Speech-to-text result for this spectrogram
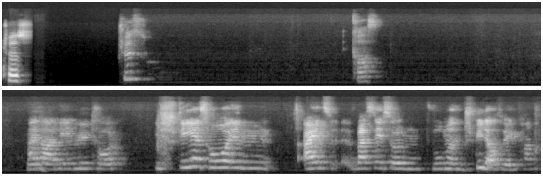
Tschüss. Tschüss. Krass. Alter, nee, Real Talk. Ich stehe so in eins, was ist so, wo man ein Spiel auswählen kann.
